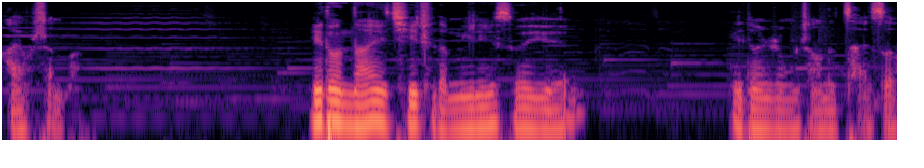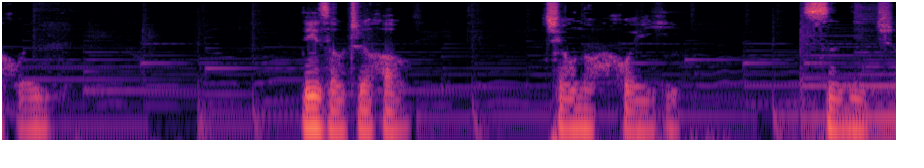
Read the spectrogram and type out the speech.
还有什么？一段难以启齿的迷离岁月，一段冗长的彩色回忆。你走之后，酒暖回忆，思念愁。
